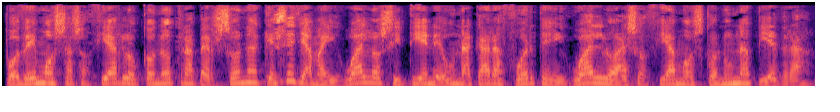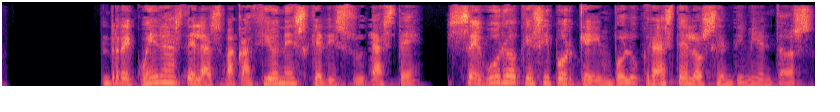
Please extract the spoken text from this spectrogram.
podemos asociarlo con otra persona que se llama igual o si tiene una cara fuerte igual lo asociamos con una piedra. ¿Recuerdas de las vacaciones que disfrutaste? Seguro que sí porque involucraste los sentimientos.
